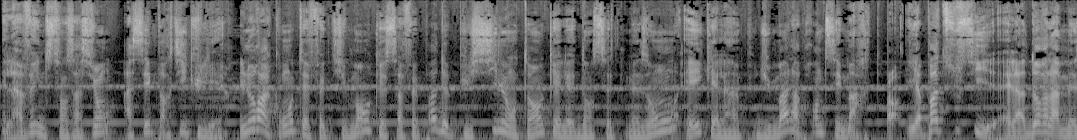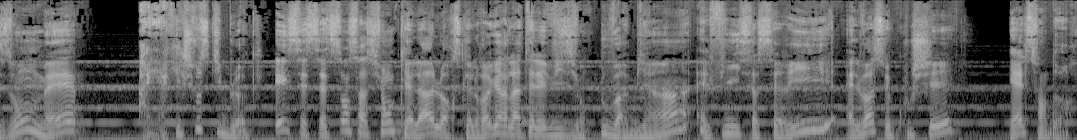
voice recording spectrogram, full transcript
elle avait une sensation assez particulière. Elle nous raconte effectivement que ça fait pas depuis si longtemps qu'elle est dans cette maison et qu'elle a un peu du mal à prendre ses marques. Alors, il n'y a pas de souci, elle adore la maison, mais ah, il y a quelque chose qui bloque. Et c'est cette sensation qu'elle a lorsqu'elle regarde la télévision. Tout va bien, elle finit sa série, elle va se coucher, et elle s'endort.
